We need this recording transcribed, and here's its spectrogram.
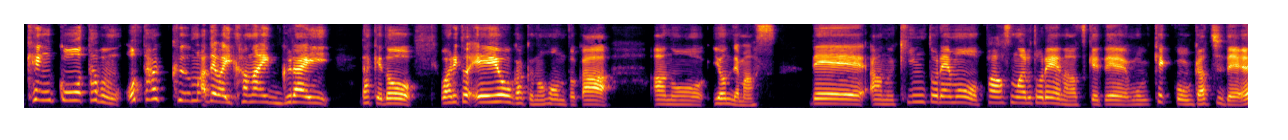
健康多分オタクまではいかないぐらいだけど、割と栄養学の本とか、あの、読んでます。で、あの、筋トレもパーソナルトレーナーつけて、もう結構ガチで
